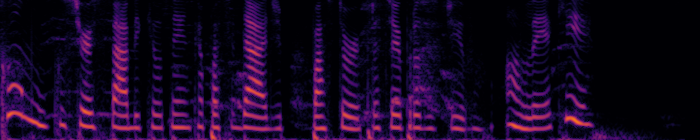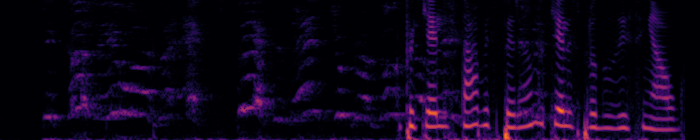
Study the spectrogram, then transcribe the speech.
Como o senhor sabe que eu tenho capacidade, pastor, para ser produtivo? Ah, lê aqui. Porque ele estava esperando que eles produzissem algo.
